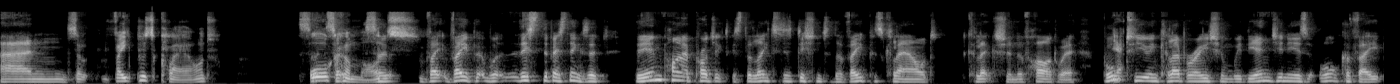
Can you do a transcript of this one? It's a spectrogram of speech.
and So Vapors Cloud, so, Orca so- mods. So Va- Vapor. well, This is the best thing. So the Empire Project is the latest addition to the Vapors Cloud collection of hardware, brought Yeah. to you in collaboration with the engineers at Orca Vape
